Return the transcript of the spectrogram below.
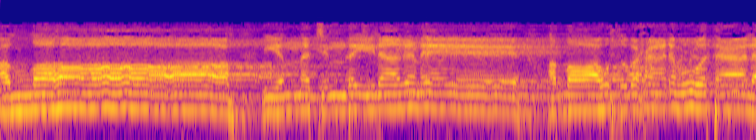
അല്ലാ എന്ന ചിന്തയിലാകണേ. അള്ളാഹു സുബാനുഭൂത്താല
